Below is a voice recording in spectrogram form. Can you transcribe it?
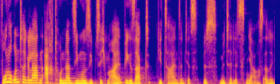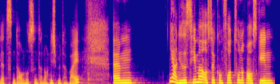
Wurde runtergeladen 877 Mal. Wie gesagt, die Zahlen sind jetzt bis Mitte letzten Jahres. Also die letzten Downloads sind da noch nicht mit dabei. Ähm, ja, dieses Thema aus der Komfortzone rausgehen,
